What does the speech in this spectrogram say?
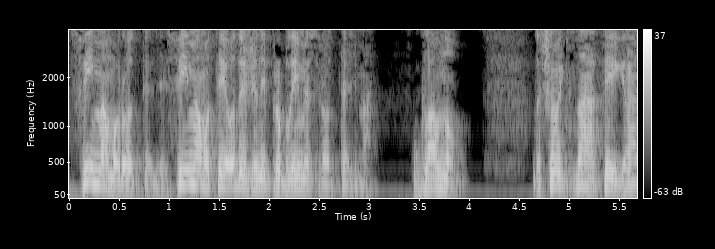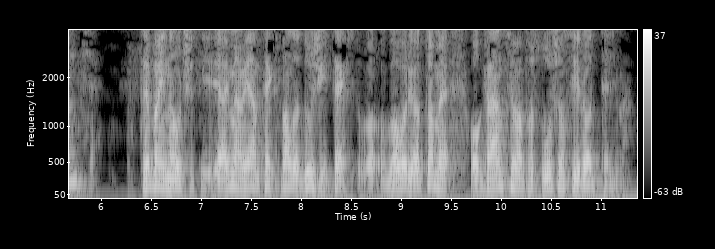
svi imamo roditelje, svi imamo te određene probleme s roditeljima. Uglavnom, da čovjek zna te granice. Treba i naučiti. Ja imam jedan tekst, malo duži tekst, govori o tome, o granicama poslušnosti i roditeljima.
